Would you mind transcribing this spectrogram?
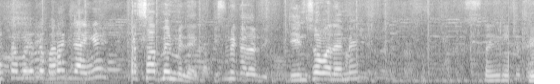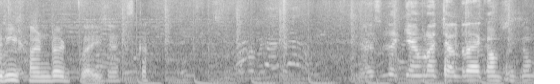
कस्टमर तो भड़क जाएँगे। सब में मिलेगा। इसमें कलर दिखो तीन सौ वाले में। सही थ्री हंड्रेड प्राइस है इसका। कैमरा चल रहा है कम से कम।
